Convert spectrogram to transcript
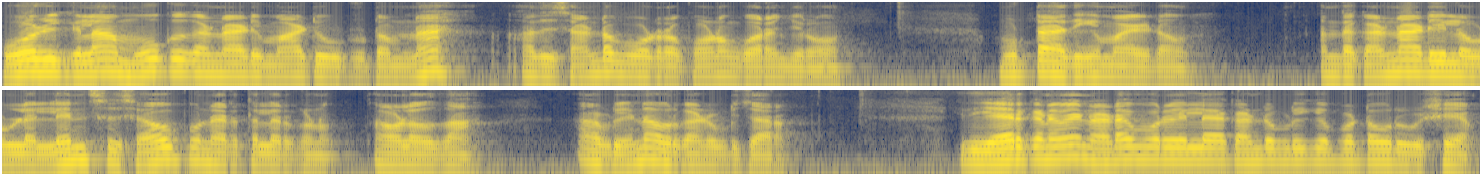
கோழிக்கெல்லாம் மூக்கு கண்ணாடி மாட்டி விட்டுட்டோம்னா அது சண்டை போடுற குணம் குறைஞ்சிரும். முட்டை அதிகமாகிடும் அந்த கண்ணாடியில் உள்ள லென்ஸு சிவப்பு நிறத்தில் இருக்கணும். அவ்வளவுதான். அப்படின்னு அவர் கண்டுபிடிச்சாராம். இது ஏற்கனவே நடைமுறையில் கண்டுபிடிக்கப்பட்ட ஒரு விஷயம்.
